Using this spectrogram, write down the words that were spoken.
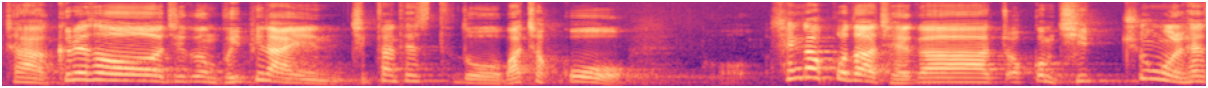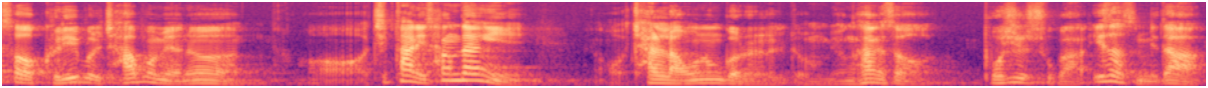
자, 그래서 지금 VP9 집탄 테스트도 마쳤고 어, 생각보다 제가 조금 집중을 해서 그립을 잡으면은 어, 집탄이 상당히 어, 잘 나오는 거를 좀 영상에서 보실 수가 있었습니다.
